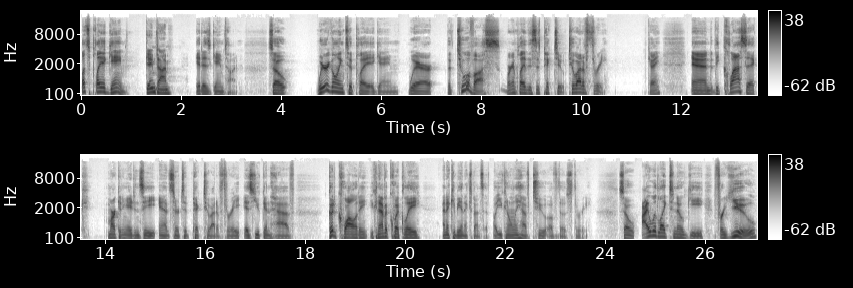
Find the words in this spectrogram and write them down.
let's play a game. Game time. It is game time. So, we're going to play a game where the two of us, we're going to play this is pick two, two out of three. Okay. And the classic marketing agency answer to pick two out of three is you can have good quality, you can have it quickly, and it can be inexpensive, but you can only have two of those three. So I would like to know, Gyi, for you,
